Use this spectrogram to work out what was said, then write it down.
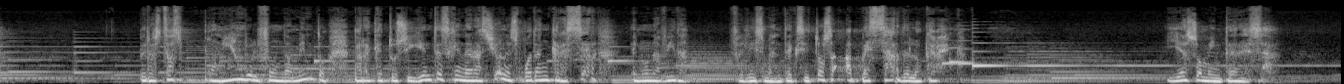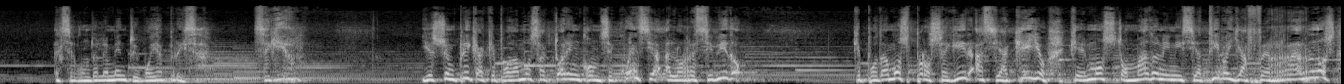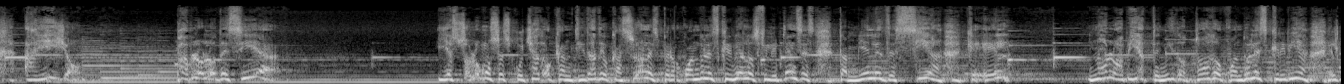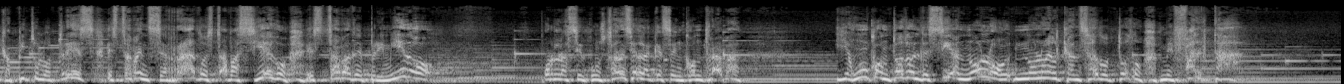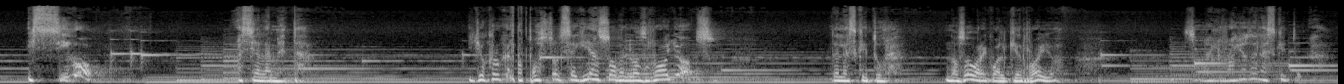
pero estás poniendo el fundamento para que tus siguientes generaciones puedan crecer en una vida felizmente exitosa a pesar de lo que venga. Y eso me interesa. El segundo elemento, y voy a prisa, seguir. Y eso implica que podamos actuar en consecuencia a lo recibido, que podamos proseguir hacia aquello que hemos tomado en iniciativa y aferrarnos a ello. Pablo lo decía, y esto lo hemos escuchado cantidad de ocasiones, pero cuando él escribía a los filipenses, también les decía que él no lo había tenido todo. Cuando él escribía el capítulo 3, estaba encerrado, estaba ciego, estaba deprimido por la circunstancia en la que se encontraba. Y aún con todo él decía, no lo, no lo he alcanzado todo, me falta. Y sigo hacia la meta. Y yo creo que el apóstol seguía sobre los rollos de la escritura, no sobre cualquier rollo, sobre el rollo de la escritura.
